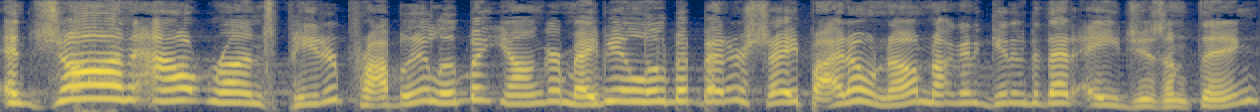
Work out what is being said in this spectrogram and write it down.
And John outruns Peter, probably a little bit younger, maybe in a little bit better shape. I don't know. I'm not going to get into that ageism thing.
